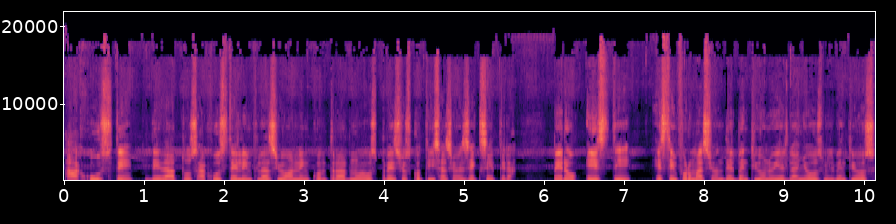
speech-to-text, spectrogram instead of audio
ajuste de datos, ajuste de la inflación, encontrar nuevos precios, cotizaciones, etcétera. Pero este esta información del 21 y del año 2022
